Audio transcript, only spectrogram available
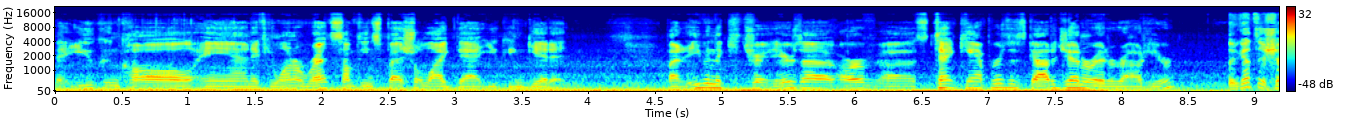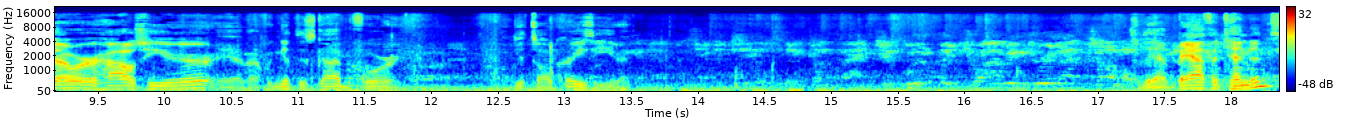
that you can call. And if you want to rent something special like that, you can get it. But even the here's our uh, tent campers. It's got a generator out here. We've got the shower house here, and if we can get this guy before he gets all crazy here. So they have bath attendants.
